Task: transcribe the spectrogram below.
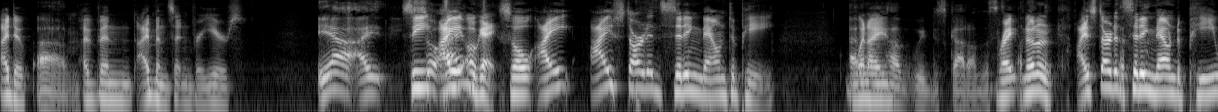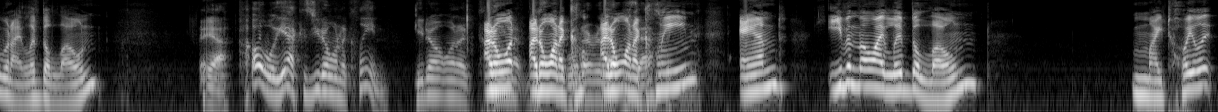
I do. Um, I've been I've been sitting for years. yeah, I See, so I I'm- okay, so I I started sitting down to pee I when I how we just got on this. right no no I started sitting down to pee when I lived alone. Yeah. Oh well, yeah, because you don't want to clean. You don't want to. I don't want I don't want to cl- I don't want to clean and even though I lived alone my toilet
